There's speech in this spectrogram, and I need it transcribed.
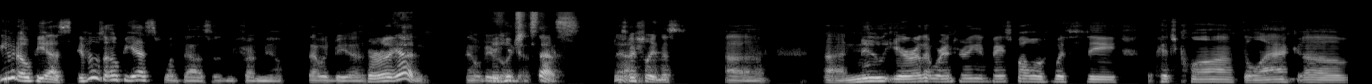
even OPS. If it was OPS one thousand Franmil, that would be a really good. that would be Be a really huge good. success. Yeah. especially in this uh, uh, new era that we're entering in baseball with, with the, the pitch clock, the lack of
